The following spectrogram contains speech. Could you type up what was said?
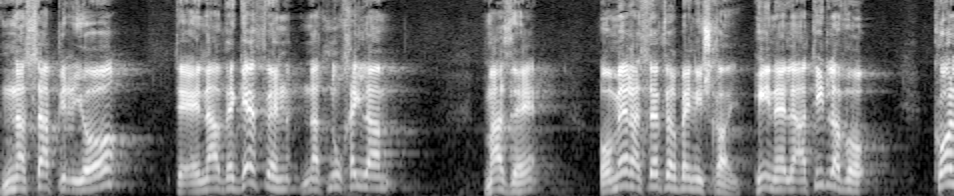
נשא פריו, תאנה וגפן נתנו חילם. מה זה? אומר הספר בן איש חי, הנה לעתיד לבוא כל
